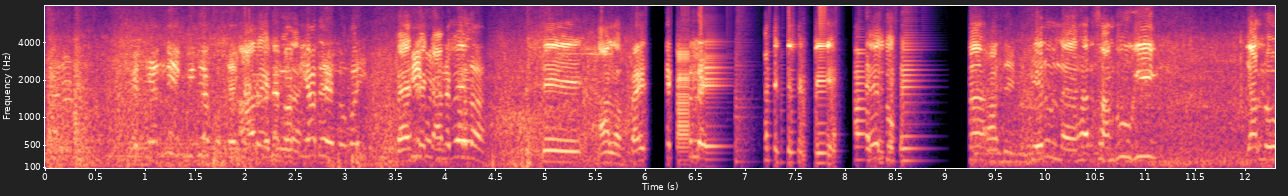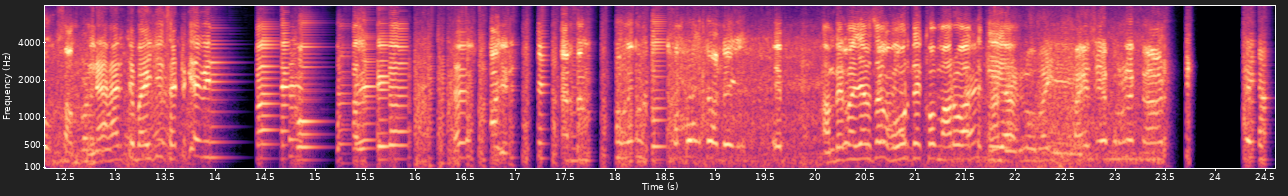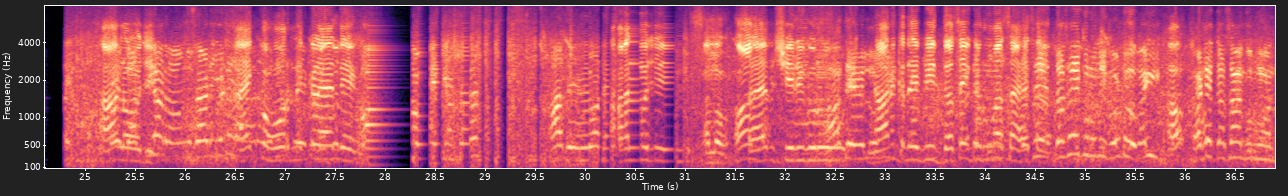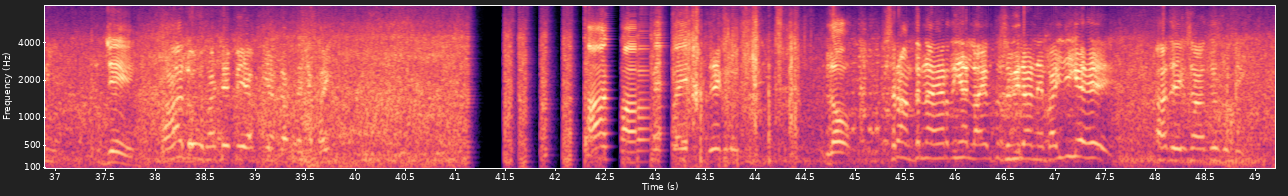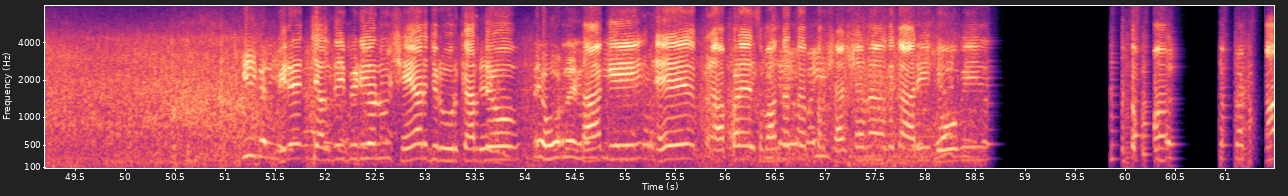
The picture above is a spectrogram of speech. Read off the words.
ਇੱਥੇ ਅੰਨੀ ਮੀਡੀਆ ਕੁੱਤੇ ਆਹ ਨੇ ਦੇਖ। ਲਓ ਬਾਕੀ ਆ ਦੇਖ ਲਓ ਬਾਈ ਕੀ ਪੈਸੇ ਕੁਛ ਕੱਢ ਨਿਕਲਦਾ? ਲੈ ਤੇ ਆ ਲਓ। ਪੈਸੇ ਕੱਢ ਲੈ ਇਹ ਲੋਕ ਆ ਦੇਖ ਲਓ। ਇਹਨੂੰ ਨਹਿਰ ਸੰਭੂਗੀ। ਜਾਂ ਲੋਕ ਸੰਭਣਗੇ ਨਹਿਰ 'ਚ ਬਾਈ ਜੀ ਸਿੱਟ ਕੇ ਵੀ ਦੇਖੋ ਤੁਹਾਡੇ ਇਹ ਅੰਬੇ ਮਾਜਰਾ ਸਾਹਿਬ ਹੋਰ ਦੇਖੋ ਮਾਰੋ ਹੱਥ ਕੀ ਆ। ਦੇਖ ਲਓ ਬਾਈ ਪੈਸੇ ਪਰੋਲੇ ਕਾਰਡ ਆ ਲਓ ਜੀ। ਆ ਇੱਕ ਹੋਰ ਨਿਕਲਿਆ ਦੇਖ ਆ ਦੇਖ ਲਓ ਆ ਲਓ ਜੀ। ਹਲੋ ਆ ਸਾਹਿਬ ਸ੍ਰੀ ਗੁਰੂ। ਨਾਨਕ ਦੇਵ ਜੀ ਦਸੇ ਗੁਰੂਆਂ ਸਾਹਿਬ ਦਸੇ ਗੁਰੂ ਦੀ ਫੋਟੋ ਬਾਈ। ਸਾਡੇ ਦਸਾਂ ਗੁਰੂਆਂ ਦੀਆਂ ਜੀ। ਆਹ ਲੋਕ ਸਾਡੇ ਬੇਅਦਬੀਆਂ ਕਰਦੇ ਨੇ ਬਾਈ। ਦੇਖ ਲਓ ਜੀ। ਲਓ। ਸਰਹੰਦ ਨਹਿਰ ਦੀਆਂ ਲਾਈਵ ਤਸਵੀਰਾਂ ਨੇ ਬਾਈ ਜੀ ਇਹ। ਆ ਦੇਖ ਸਕਦੇ ਹੋ ਤੁਸੀਂ। ਕੀ ਕਰੀਏ? ਵੀਰੇ ਚਲਦੀ ਵੀਡੀਓ ਨੂੰ ਸ਼ੇਅਰ ਜ਼ਰੂਰ ਕਰ ਦਿਓ ਤੇ ਹੋਰ ਦੇਖ ਲਓ ਤਾਂ। ਕਿ ਇਹ ਆਪਣੇ ਸੰਬੰਧਿਤ ਪ੍ਰਸ਼ਾਸਨ ਅਧਿਕਾਰੀ ਜੋ ਵੀ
